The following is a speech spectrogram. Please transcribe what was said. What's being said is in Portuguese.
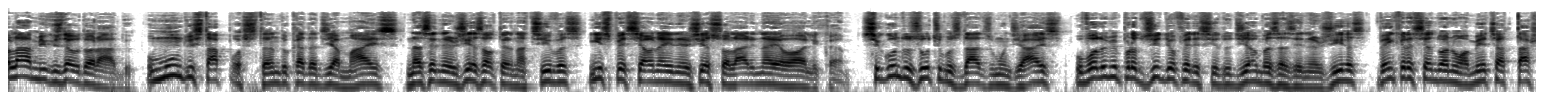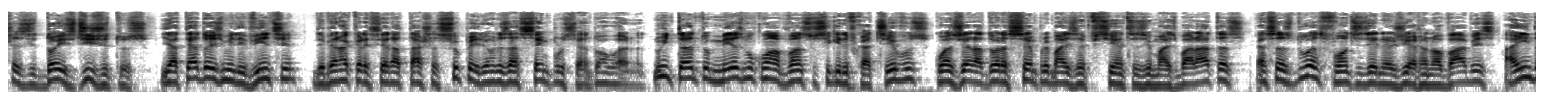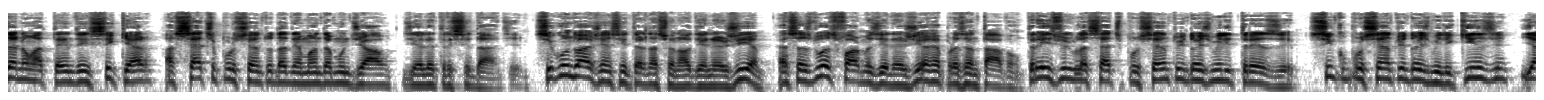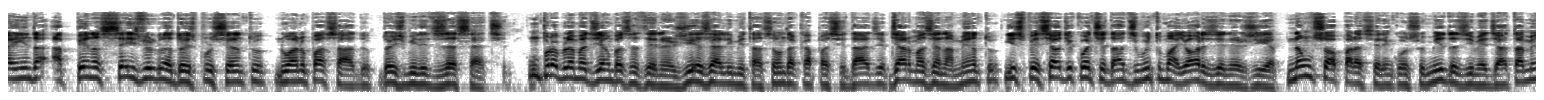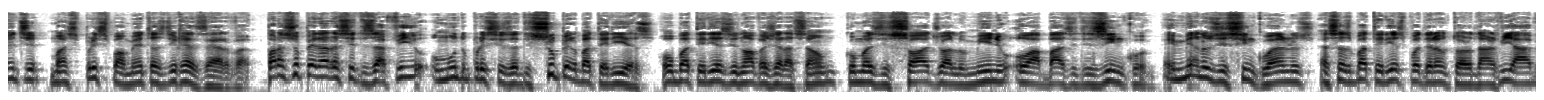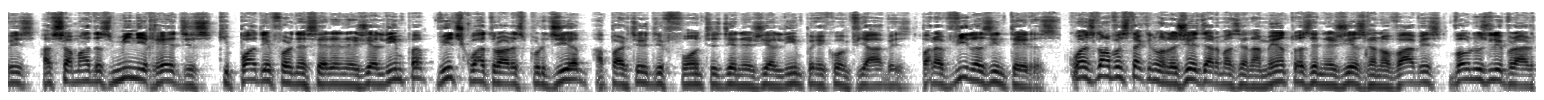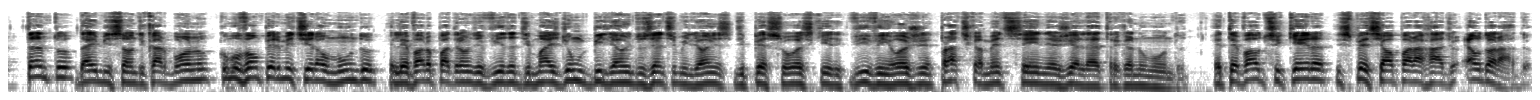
Olá, amigos da Eldorado. O mundo está apostando cada dia mais nas energias alternativas, em especial na energia solar e na eólica. Segundo os últimos dados mundiais, o volume produzido e oferecido de ambas as energias vem crescendo anualmente a taxas de dois dígitos e até 2020 deverá crescer a taxas superiores a 100% ao ano. No entanto, mesmo com avanços significativos, com as geradoras sempre mais eficientes e mais baratas, essas duas fontes de energia renovável renováveis ainda não atendem sequer a 7% da demanda mundial de eletricidade. Segundo a Agência Internacional de Energia, essas duas formas de energia representavam 3,7% em 2013, 5% em 2015 e ainda apenas 6,2% no ano passado, 2017. Um problema de ambas as energias é a limitação da capacidade de armazenamento, em especial de quantidades muito maiores de energia, não só para serem consumidas imediatamente, mas principalmente as de reserva. Para superar esse desafio, o mundo precisa de super baterias ou baterias de nova geração, como as de sódio, alumínio ou à base de zinco. Em menos de cinco anos, essas baterias poderão tornar viáveis as chamadas mini-redes, que podem fornecer energia limpa 24 horas por dia a partir de fontes de energia limpa e confiáveis para vilas inteiras. Com as novas tecnologias de armazenamento, as energias renováveis vão nos livrar tanto da emissão de carbono, como vão permitir ao mundo elevar o padrão de vida de mais de 1 bilhão e 200 milhões de pessoas que vivem hoje praticamente sem energia elétrica no mundo. Etevaldo Siqueira, especial para a Rádio Eldorado.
